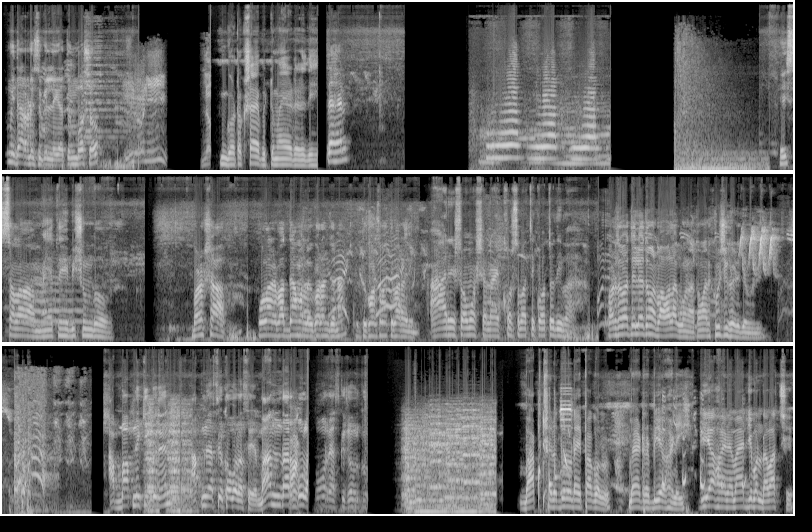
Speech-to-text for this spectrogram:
তুমি দাঁড়ানো সুখের লেগে তুমি বসো। ঘটক সাহেব একটু মায়ের দেখি দেখেন। এই সালাম মাইয়া তো হেবি সুন্দর। ঘটক সাহেব পোলার বাদ দিয়ে আমার লয় করান যে না একটু খরচাপাতি বাড়াই দিন। আরে সমস্যা নাই খরচপাতি কত দিবা? খরচাপাতি হলে তোমার বাবা লাগবো না তোমার খুশি করে দেবো আব্বা আপনি কি করেন? আপনার আজকে খবর আছে মানদার পোলা। তোর আজকে জবর। বাপ ছেলে দুটাই পাগল মেয়েটার বিয়ে হয়নি। বিয়ে হয় না মায়ের জীবনটা বাঁচছে।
